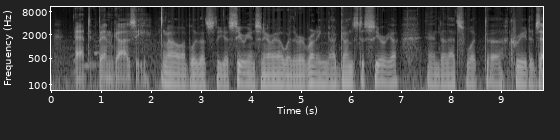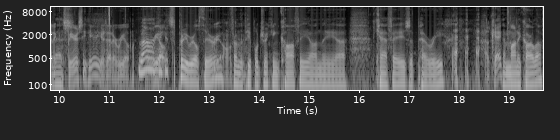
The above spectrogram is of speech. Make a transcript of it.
at Benghazi. Oh, I believe that's the uh, Syrian scenario where they're running uh, guns to Syria and uh, that's what uh, created is that a conspiracy theory or is that a real well a real I think it's a pretty real theory real, okay. from the people drinking coffee on the uh, cafes of Paris okay. and Monte Carlo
